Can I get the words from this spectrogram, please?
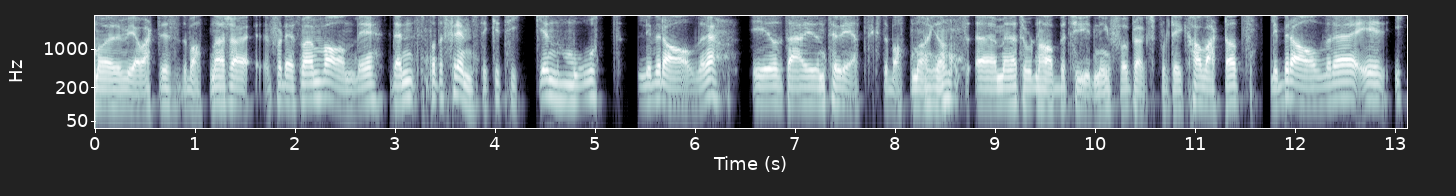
når vi har vært i disse debattene. her, For det som er en vanlig Den på en måte, fremste kritikken mot liberalere i, dette er i den teoretiske debatten, sant? Uh, men jeg tror den har betydning for praktisk politikk, har vært at liberalere ikke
